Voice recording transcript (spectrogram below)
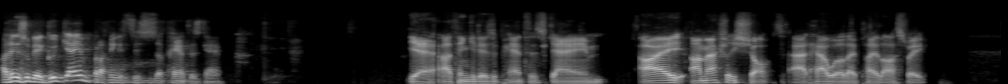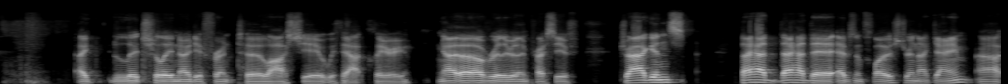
I think this will be a good game, but I think it's, this is a Panthers game. Yeah, I think it is a Panthers game. I I'm actually shocked at how well they played last week. Like literally no different to last year without Cleary. No, they were really really impressive. Dragons, they had they had their ebbs and flows during that game. Uh,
